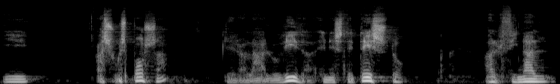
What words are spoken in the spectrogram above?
Y a su esposa, que era la aludida en este texto, al final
